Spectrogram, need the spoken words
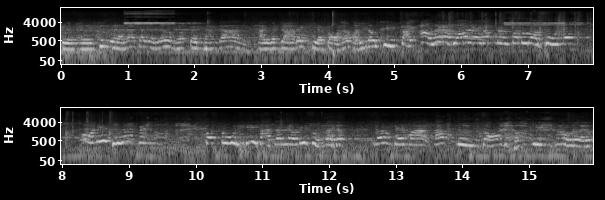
อ่าเกมเลยครึ่งเวลาแรกใกล้จะเริ่มครับเป็นทางด้านไทยวัญญาได้เขี่ยร์ก่อนะวันนี้เรายิงไก่อ้าวเรียบร้อยเลยครับหนึ่งประตูต่อศูนย์ครับโอ้นี่ถือว่าเป็นประตูที่อาจจะเร็วที่สุดเลยครับเริ่มเกมมานับหนึ่งสองสามยิงเข้าเลยครับ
